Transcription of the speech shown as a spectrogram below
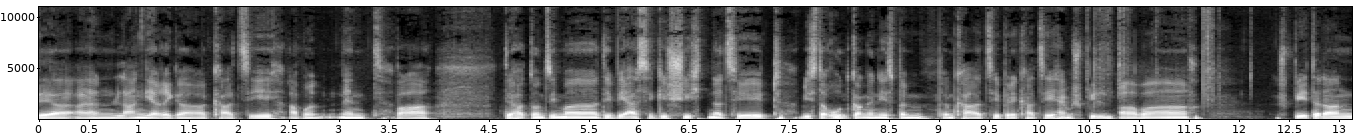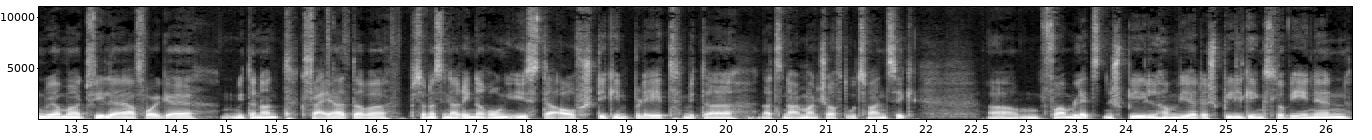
der ein langjähriger KC-Abonnent war Der hat uns immer diverse Geschichten erzählt, wie es da rundgegangen ist beim, beim KAC, bei den KC-Heimspielen. Aber später dann, wir haben halt viele Erfolge miteinander gefeiert, aber besonders in Erinnerung ist der Aufstieg im Blade mit der Nationalmannschaft U20. Ähm, vor dem letzten Spiel haben wir das Spiel gegen Slowenien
